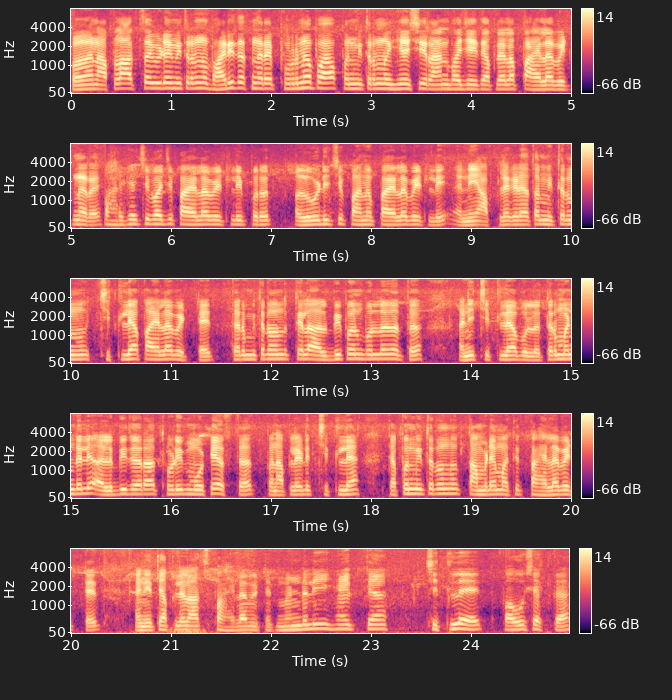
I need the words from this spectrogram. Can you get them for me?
पण आपला आजचा व्हिडिओ मित्रांनो भारीच असणार आहे. पूर्ण पहा पण मित्रांनो ही अशी रानभाजी आहे ती आपल्याला पाहायला भेटणार आहे. भारग्याची भाजी पाहायला भेटली परत अलवडीची पानं पाहायला भेटली आणि आपल्याकडे आता मित्रांनो चितल्या पाहायला भेटत आहेत तर मित्रांनो त्याला अल्बी पण बोललं जातं आणि चितल्या बोललं. तर मंडळी अल्बी जरा थोडी मोठे असतात पण आपल्याकडे चितल्या त्या पण मित्रांनो तांबड्या मातीत पाहायला भेटत आहेत आणि ते आपल्याला आज पाहायला भेटतात मंडळी ह्या आहेत त्या चितल्या आहेत पाहू शकता.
